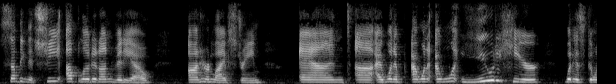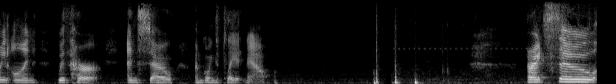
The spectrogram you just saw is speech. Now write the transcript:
something that she uploaded on video on her live stream. And uh, I want to, I want I want you to hear what is going on with her. And so I'm going to play it now. All right. So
